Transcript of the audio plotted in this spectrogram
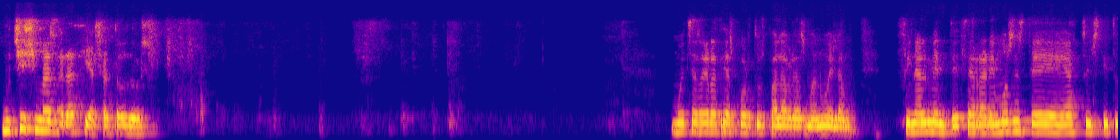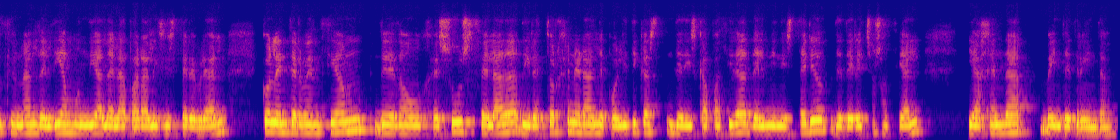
Muchísimas gracias a todos. Muchas gracias por tus palabras, Manuela. Finalmente, cerraremos este acto institucional del Día Mundial de la Parálisis Cerebral con la intervención de don Jesús Celada, director general de Políticas de Discapacidad del Ministerio de Derecho Social y Agenda 2030.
